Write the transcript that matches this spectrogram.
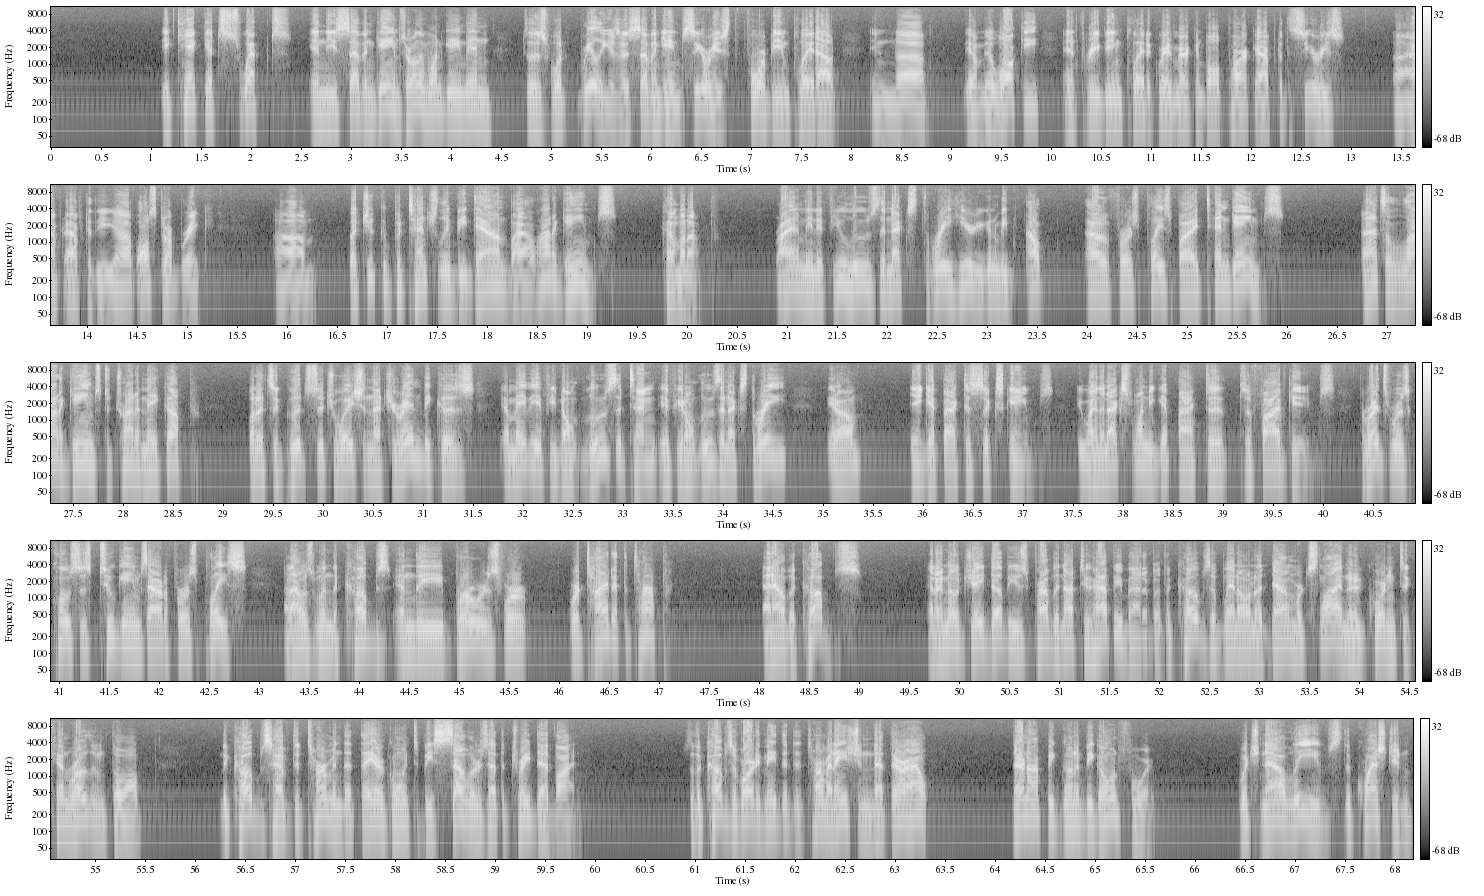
You can't get swept in these seven games. They're only one game in to this, what really is a seven game series, four being played out in uh, you know, Milwaukee and three being played at Great American Ballpark after the series, uh, after, the uh, All Star break. Um, but you could potentially be down by a lot of games coming up, right? I mean, if you lose the next three here, you're going to be out out of first place by 10 games. That's a lot of games to try to make up, but it's a good situation that you're in because you know maybe if you don't lose the 10, if you don't lose the next three, you know, you get back to six games. You win the next one, you get back to, to five games. The Reds were as close as two games out of first place, and that was when the Cubs and the Brewers were were tied at the top. And now the Cubs, and I know JW is probably not too happy about it, but the Cubs have went on a downward slide, and according to Ken Rosenthal, the Cubs have determined that they are going to be sellers at the trade deadline. So the Cubs have already made the determination that they're out. They're not going to be going for it, which now leaves the question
